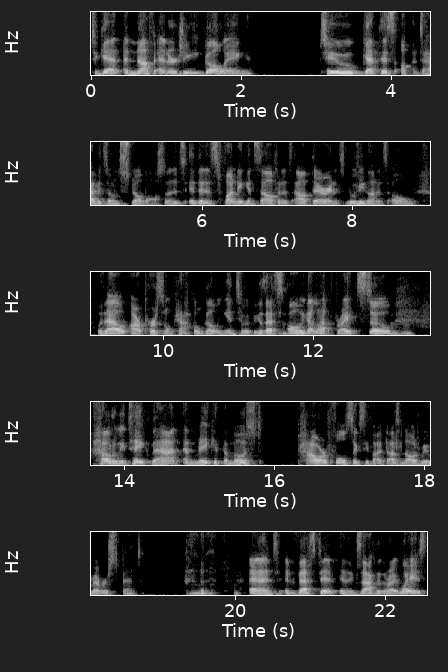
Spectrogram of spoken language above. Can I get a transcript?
to get enough energy going to get this to have its own snowball, so that it's that it's funding itself and it's out there and it's moving on its own without our personal capital going into it, because that's mm-hmm. all we got left, right? So. Mm-hmm. How do we take that and make it the most powerful $65,000 we've ever spent mm-hmm. and invest it in exactly the right ways.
